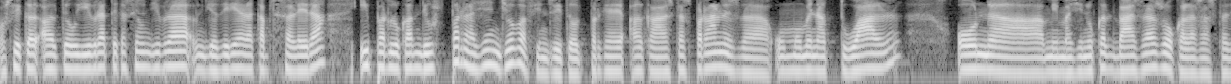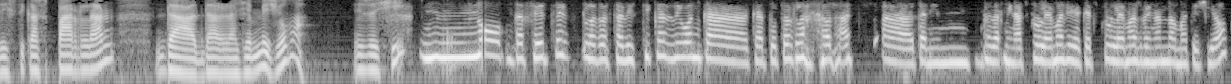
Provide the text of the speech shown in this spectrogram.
O sigui que el teu llibre té que ser un llibre, jo diria, de capçalera i per lo que em dius, per la gent jove fins i tot, perquè el que estàs parlant és d'un moment actual on eh, m'imagino que et bases o que les estadístiques parlen de, de la gent més jove. És així? No, de fet, les estadístiques diuen que, que a totes les edats eh, tenim determinats problemes i que aquests problemes venen del mateix lloc,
